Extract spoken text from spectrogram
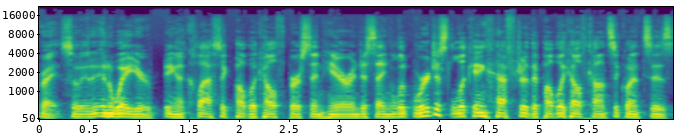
Right. So, in, in, a way, you're being a classic public health person here and just saying, look, we're just looking after the public health consequences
